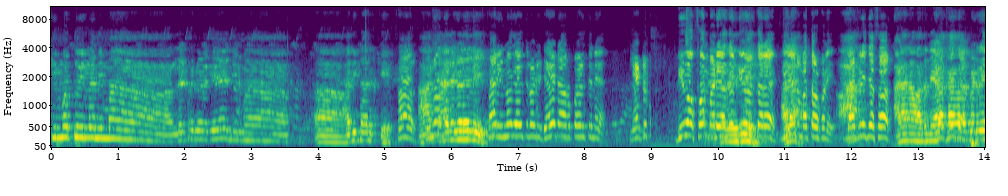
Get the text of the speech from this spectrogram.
ಕಿಮ್ಮತ್ತು ಇಲ್ಲ ನಿಮ್ಮ ಲೆಟರ್ಗಳಿಗೆ ನಿಮ್ಮ ಅಧಿಕಾರಕ್ಕೆ. ಶಾಲೆಗಳಲ್ಲಿ. ಸರ್ ಇನ್ನೊಂದು ಹೇಳ್ತೀನಿ ನೋಡಿ ಡೈರೆಕ್ಟ್ ಆರು ರೂಪಾಯಿ ಹೇಳ್ತೀನಿ. ಲೆಟರ್ ಬಿ ಓ ಫೋನ್ ಮಾಡಿ ಅಂದ್ರೆ ಏನು ಮಾತಾಡ್ಕೊಳ್ಳಿ. ಲೆಟರ್ ಇದೆ ಸರ್ ಅಣ್ಣ ನಾವು ಅದನ್ನ ಹೇಳಕ್ಕಾಗಲ್ಲ ಬಿಡ್ರಿ.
